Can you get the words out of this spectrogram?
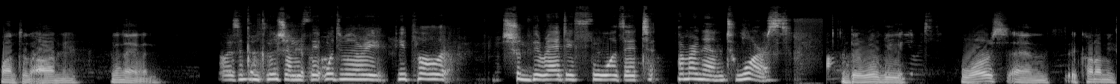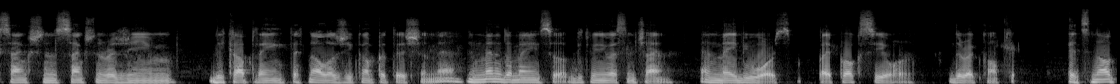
Kwantung Army, you name it. As a conclusion, the ordinary people should be ready for that permanent wars. There will be wars and economic sanctions, sanction regime, decoupling, technology competition, yeah, in many domains between US and China, and maybe wars by proxy or direct conflict. It's not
